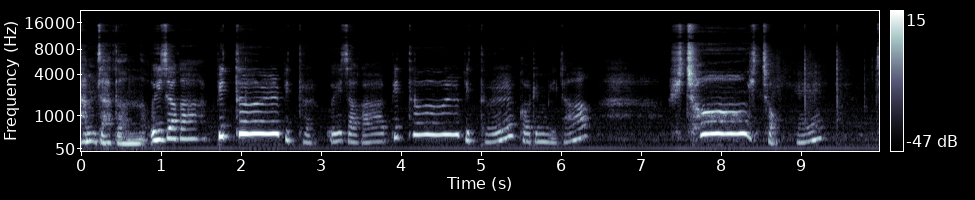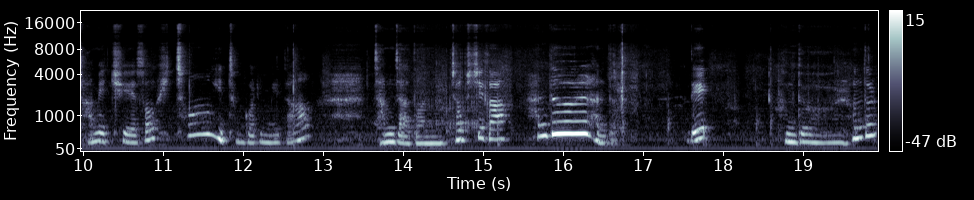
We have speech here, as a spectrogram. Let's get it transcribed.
잠자던 의자가 비틀비틀 의자가 비틀비틀 거립니다. 휘청휘청 예. 잠에 취해서 휘청휘청 거립니다. 잠자던 접시가 한들한들 네 흔들흔들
